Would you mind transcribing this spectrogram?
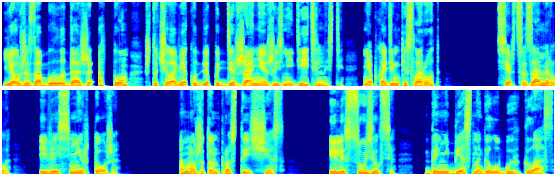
я уже забыла даже о том, что человеку для поддержания жизнедеятельности необходим кислород. Сердце замерло, и весь мир тоже. А может, он просто исчез? Или сузился до небесно-голубых глаз,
